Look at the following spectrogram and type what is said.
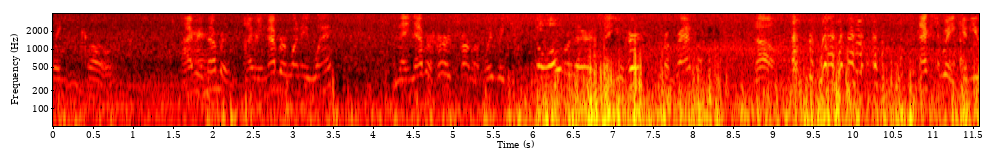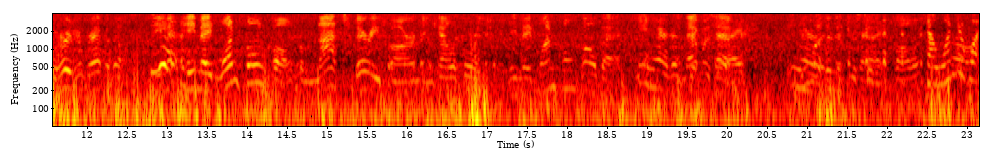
wouldn't go. I remember, I remember when he went, and they never heard from him. We would go over there and say, you heard from Grandpa? No. Next week, have you heard from Grandpa? No. He, Yeah. he made one phone call from Knott's Berry Farm in California. He made one phone call back. He had a And that was time. He, He wasn't interested in time. So I wonder what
